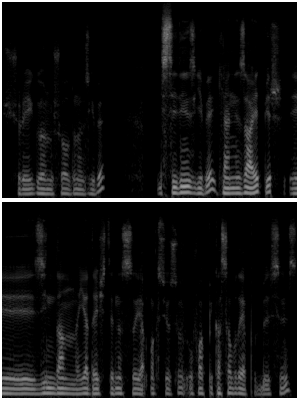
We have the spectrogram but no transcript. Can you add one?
Şurayı görmüş olduğunuz gibi. İstediğiniz gibi kendinize ait bir e, zindanla ya da işte nasıl yapmak istiyorsanız ufak bir kasaba da yapabilirsiniz.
